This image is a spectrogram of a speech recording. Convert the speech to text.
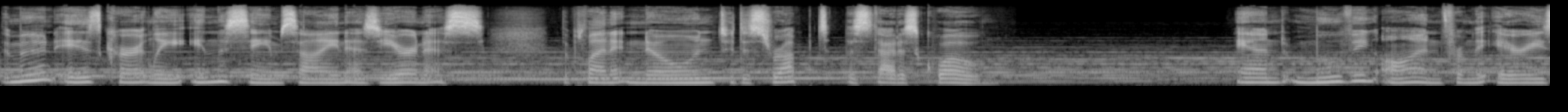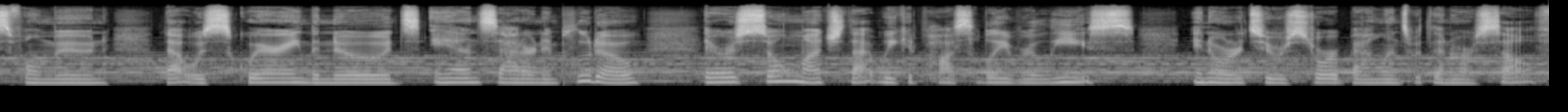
The moon is currently in the same sign as Uranus, the planet known to disrupt the status quo. and moving on from the Aries full moon that was squaring the nodes and Saturn and Pluto, there is so much that we could possibly release in order to restore balance within ourselves.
